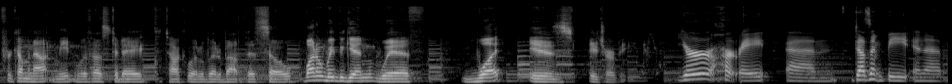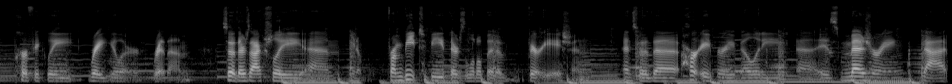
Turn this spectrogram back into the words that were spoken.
for coming out and meeting with us today to talk a little bit about this. So, why don't we begin with what is HRV? Your heart rate um, doesn't beat in a perfectly regular rhythm. So, there's actually, um, you know, from beat to beat, there's a little bit of variation. And so the heart rate variability uh, is measuring that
